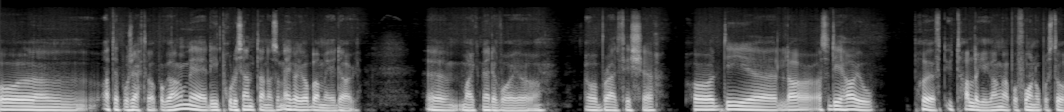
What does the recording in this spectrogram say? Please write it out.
Og at det prosjektet var på gang med de produsentene som jeg har jobba med i dag. Uh, Mike Medevoy og, og Brad Fisher. Og de, uh, la, altså de har jo prøvd utallige ganger på å få den opp å stå.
